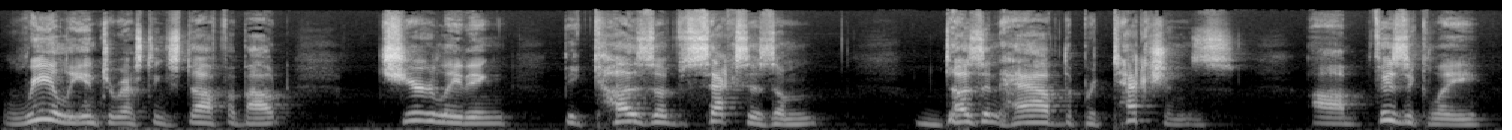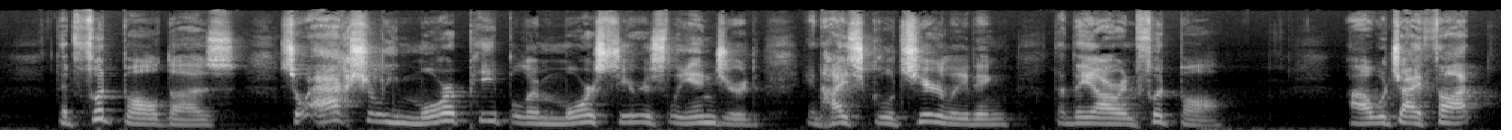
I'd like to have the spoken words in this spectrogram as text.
really interesting stuff about cheerleading because of sexism doesn't have the protections uh, physically that football does. So actually, more people are more seriously injured in high school cheerleading than they are in football, uh, which I thought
